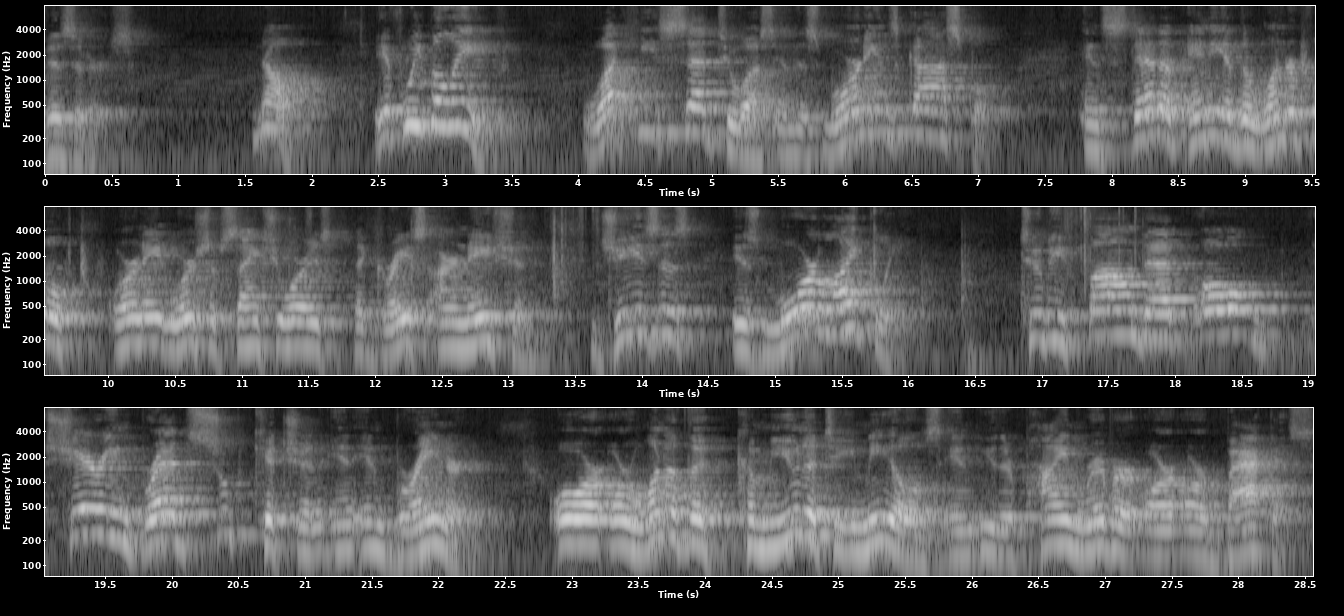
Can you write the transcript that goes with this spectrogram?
visitors. No. If we believe what he said to us in this morning's gospel, instead of any of the wonderful ornate worship sanctuaries that grace our nation, Jesus is more likely to be found at, oh, sharing bread soup kitchen in, in Brainerd, or, or one of the community meals in either Pine River or, or Backus,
